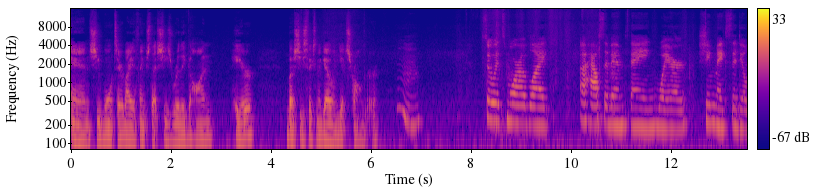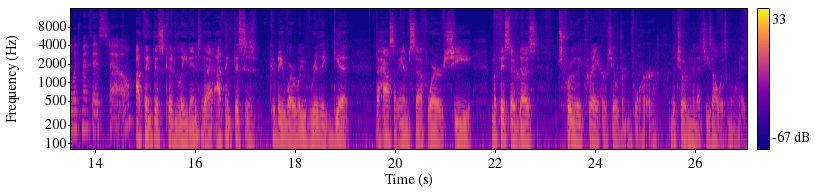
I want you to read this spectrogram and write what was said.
and she wants everybody to think that she's really gone here, but she's fixing to go and get stronger. Hmm. So it's more of like a House of M thing where she makes the deal with Mephisto. I think this could lead into that. I think this is could be where we really get the House of M stuff, where she Mephisto does truly create her children for her, the children that she's always wanted.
